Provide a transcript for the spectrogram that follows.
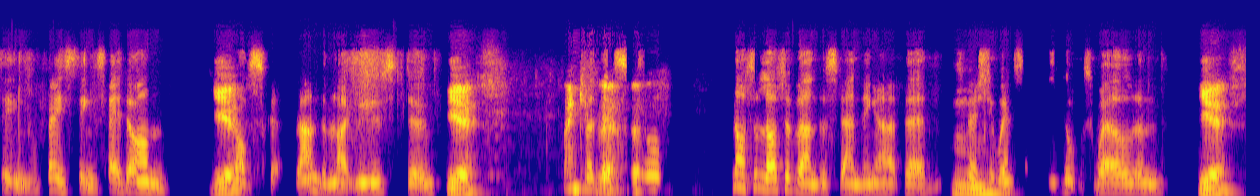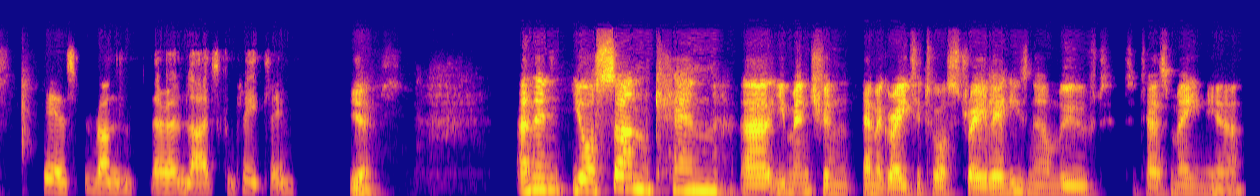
things, face things head on. Yeah. Not skirt around them like we used to. Yes. Thank you but there's still not a lot of understanding out there, especially mm. when somebody looks well and yes appears to run their own lives completely. Yes. And then your son, Ken, uh, you mentioned emigrated to Australia. He's now moved to Tasmania.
